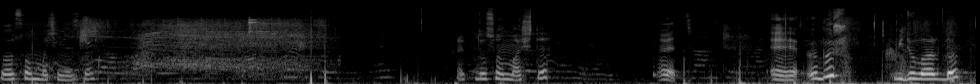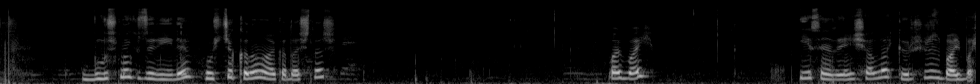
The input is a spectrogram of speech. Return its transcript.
Bu son maçımızda. Bu da son maçtı. Evet. Ee, öbür videolarda buluşmak üzereyle. Hoşça kalın arkadaşlar. Bay bay. İyisiniz inşallah. Görüşürüz. Bay bay.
